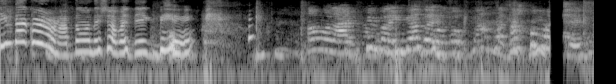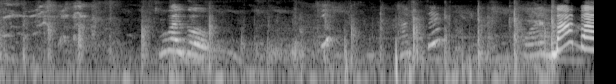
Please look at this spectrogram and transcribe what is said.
চিন্তা করো না তোমাদের সবাই দেখবে। বাবা!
